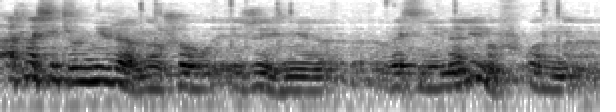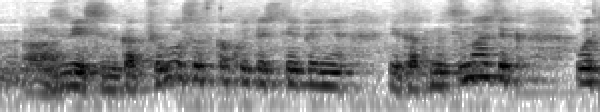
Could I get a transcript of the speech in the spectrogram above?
Относительно недавно ушел из жизни Василий Налимов, он А. известен как философ в какой-то степени и как математик. Вот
